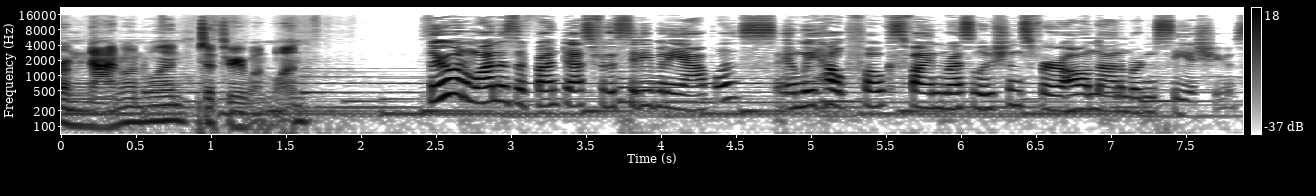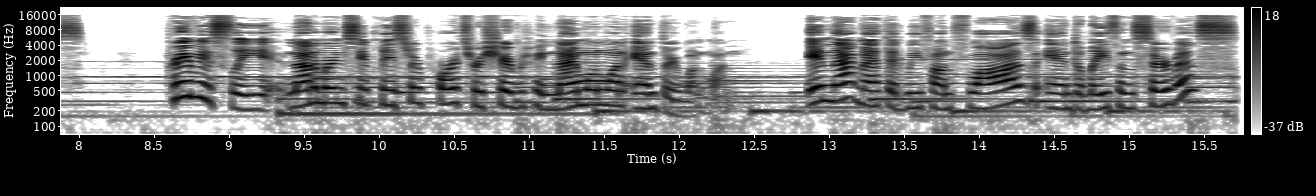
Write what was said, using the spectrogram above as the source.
from 911 to 311. 311 is the front desk for the City of Minneapolis, and we help folks find resolutions for all non emergency issues. Previously, non-emergency police reports were shared between 911 and 311. In that method, we found flaws and delays in service,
